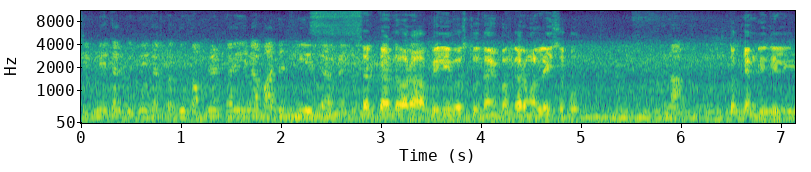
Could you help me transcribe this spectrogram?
સિગ્નેચર બિગ્નેચર બધું કમ્પ્લીટ કરી એના બાદ જ લઈએ છીએ અમે. સરકાર દ્વારા આપેલી વસ્તુ તમે ભંગારમાં લઈ શકો? ના. તો કેમ લીધેલી?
